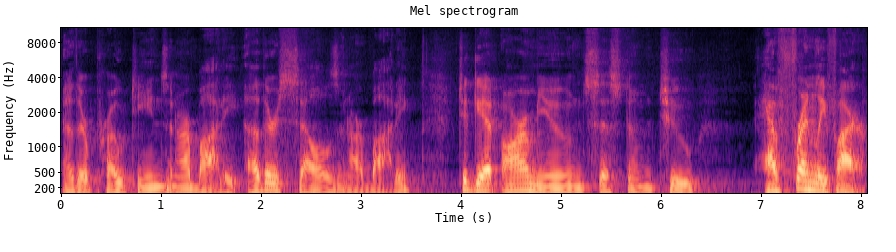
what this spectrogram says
other proteins in our body, other cells in our body, to get our immune system to have friendly fire,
